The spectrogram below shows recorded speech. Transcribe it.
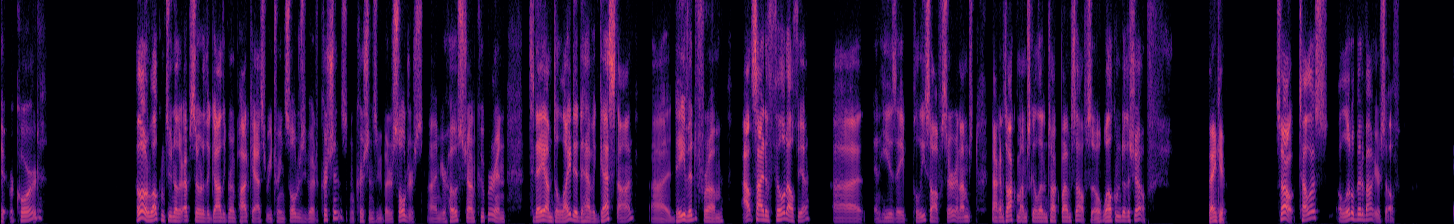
Hit record. Hello and welcome to another episode of the Godly Grunts Podcast. We train soldiers to be better Christians and Christians to be better soldiers. I'm your host, John Cooper, and today I'm delighted to have a guest on, uh, David from outside of Philadelphia. Uh, and he is a police officer, and I'm not going to talk about him. I'm just going to let him talk about himself. So, welcome to the show. Thank you. So, tell us a little bit about yourself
